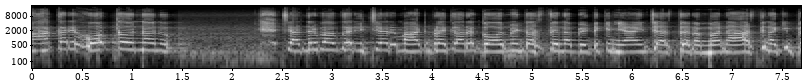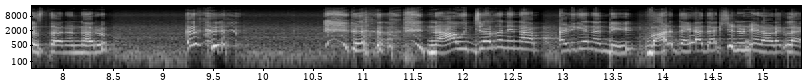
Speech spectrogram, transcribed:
ఆఖరి హోప్తో ఉన్నాను. చంద్రబాబు గారు ఇచ్చారు మాట ప్రకారం గవర్నమెంట్ వస్తే నా బిడ్డకి న్యాయం చేస్తానమ్మా నా ఆస్తి నాకు ఇప్పిస్తానన్నారు. నా ఉద్యోగం నేను అడిగానండి వాడు దయాదాక్షిణ్యం నేను అడగలే.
